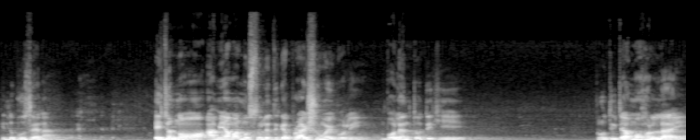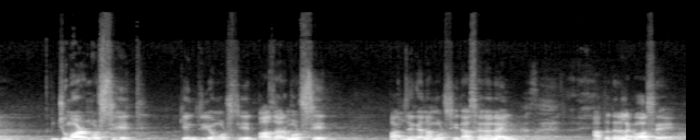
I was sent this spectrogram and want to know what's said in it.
কিন্তু বুঝে না। এই জন্য আমি আমার মুসল্লিদেরকে প্রায় সময় বলি, বলেন তো দেখি, প্রতিটা মহল্লায় জুমার মসজিদ, কেন্দ্রীয় মসজিদ, বাজার মসজিদ পাঞ্জেগানা মসজিদ আছে না নাই? আপনাদের এলাকাও আছে?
